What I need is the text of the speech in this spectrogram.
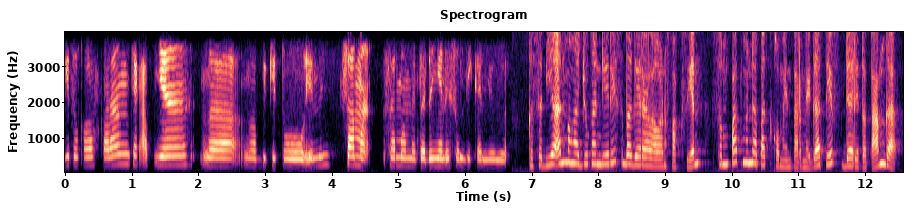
gitu. Kalau sekarang check upnya nggak nggak begitu ini. Sama sama metodenya disuntikan juga. Kesediaan mengajukan diri sebagai relawan vaksin sempat mendapat komentar negatif dari tetangga.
